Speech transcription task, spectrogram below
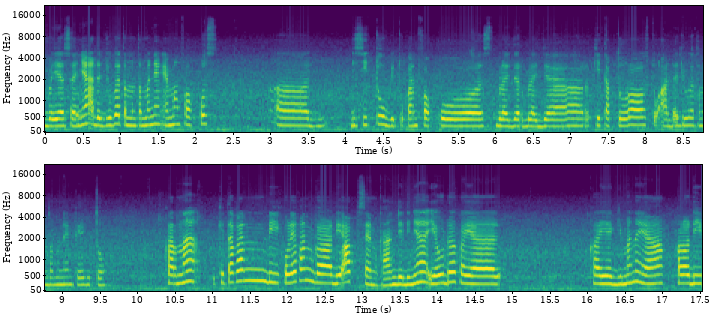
biasanya ada juga teman-teman yang emang fokus uh, di situ gitu kan, fokus belajar-belajar kitab turos tuh ada juga teman-teman yang kayak gitu. Karena kita kan di kuliah kan gak di absen kan jadinya ya udah kayak kayak gimana ya kalau di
